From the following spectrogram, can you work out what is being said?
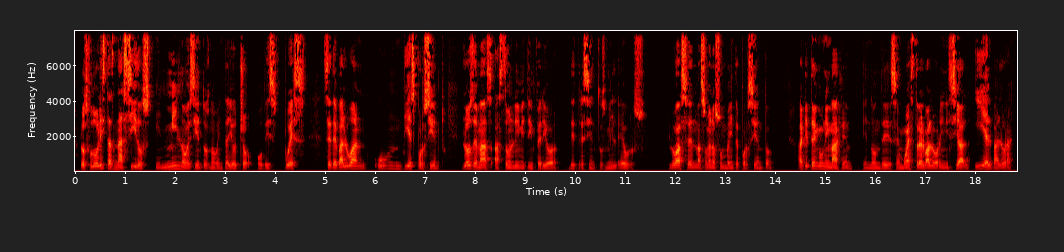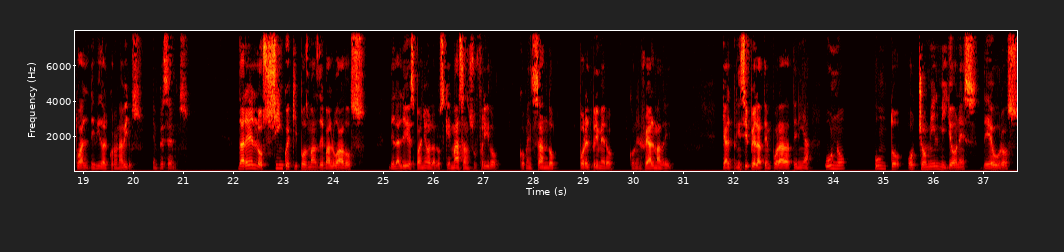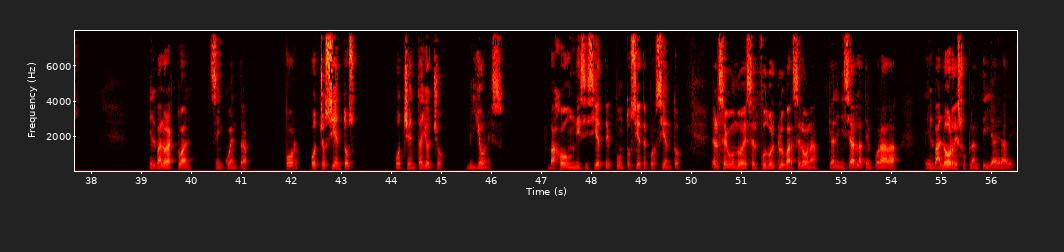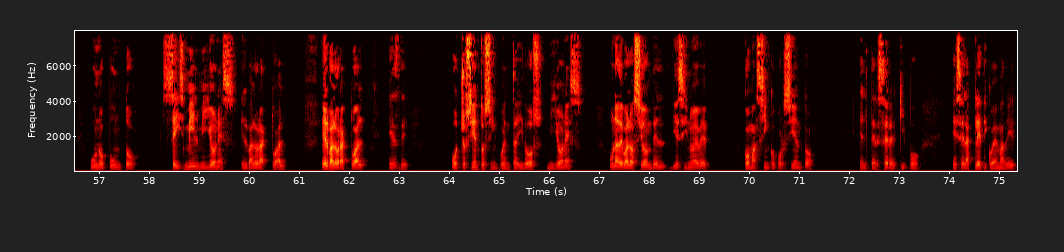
Los futbolistas nacidos en 1998 o después se devalúan un 10%, los demás hasta un límite inferior de 300.000 euros. Lo hacen más o menos un 20%. Aquí tengo una imagen en donde se muestra el valor inicial y el valor actual debido al coronavirus. Empecemos. Daré los cinco equipos más devaluados de la Liga Española, los que más han sufrido, comenzando por el primero, con el Real Madrid, que al principio de la temporada tenía 1.8 mil millones de euros. El valor actual se encuentra por 888 millones. Bajó un 17.7%. El segundo es el Fútbol Club Barcelona, que al iniciar la temporada el valor de su plantilla era de 1 6 mil millones el valor actual. El valor actual es de 852 millones, una devaluación del 19,5%. El tercer equipo es el Atlético de Madrid,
